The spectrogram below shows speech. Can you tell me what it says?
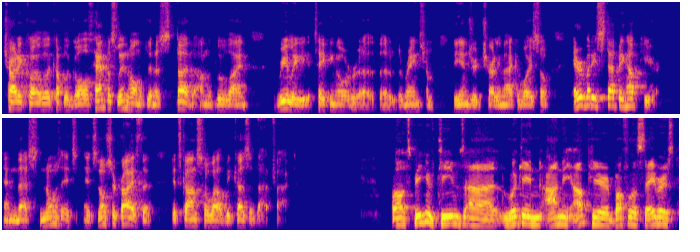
Charlie Coyle with a couple of goals, Hampus Lindholm's been a stud on the blue line really taking over uh, the, the reins from the injured Charlie McAvoy. So everybody's stepping up here. And that's no, it's, it's no surprise that it's gone so well because of that fact. Well, speaking of teams uh, looking on the up here, Buffalo Sabres,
